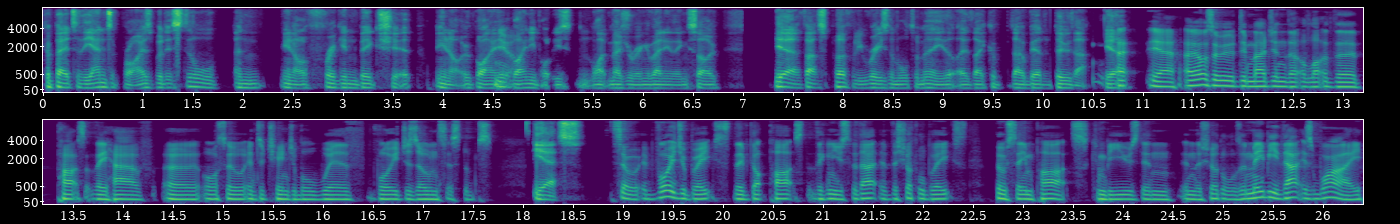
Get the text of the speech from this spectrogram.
compared to the Enterprise, but it's still an you know a friggin' big ship, you know, by Yeah. by anybody's like measuring of anything. So yeah, that's perfectly reasonable to me that they, they could they'll be able to do that. Yeah, Uh, yeah. I also would imagine that a lot of the parts that they have are also interchangeable with Voyager's own systems. yes, So if Voyager breaks, they've got parts that they can use for that. If the shuttle breaks, those same parts can be used in in the shuttles, and maybe that is why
